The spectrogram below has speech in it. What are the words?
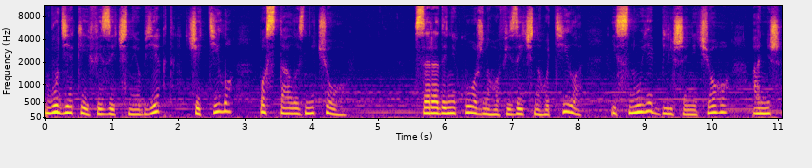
Будь-який фізичний об'єкт чи тіло постало з нічого. Всередині кожного фізичного тіла існує більше нічого, аніж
